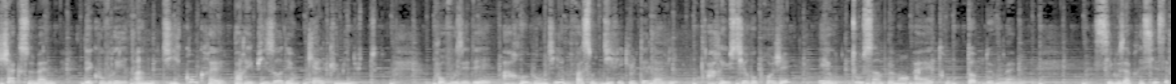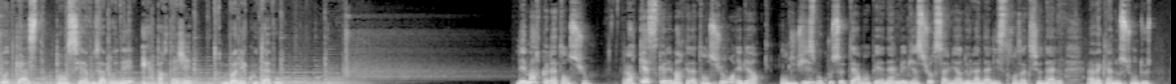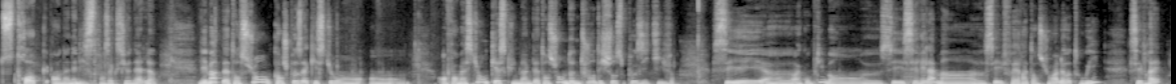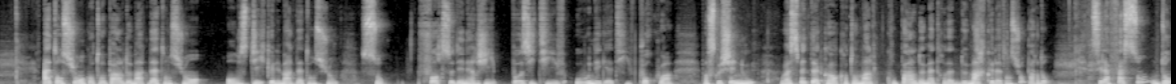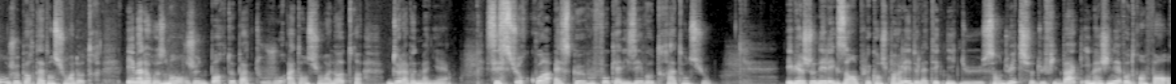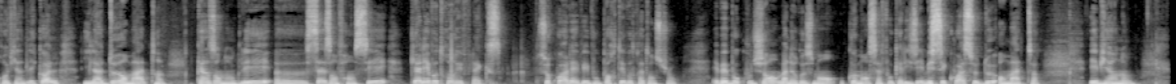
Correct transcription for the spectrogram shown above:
chaque semaine, découvrir un outil concret par épisode et en quelques minutes. Pour vous aider à rebondir face aux difficultés de la vie, à réussir vos projets et ou tout simplement à être au top de vous-même. Si vous appréciez ces podcasts, pensez à vous abonner et à partager. Bonne écoute à vous. Les marques d'attention. Alors qu'est-ce que les marques d'attention? Eh bien, on utilise beaucoup ce terme en PNL, mais bien sûr, ça vient de l'analyse transactionnelle avec la notion de stroke en analyse transactionnelle. Les marques d'attention, quand je pose la question en, formation, qu'est-ce qu'une marque d'attention? On me donne toujours des choses positives. C'est euh, un compliment, euh, c'est serrer la main, euh, c'est faire attention à l'autre, oui, c'est vrai. Attention, quand on parle de marques d'attention, on se dit que les marques d'attention sont force d'énergie positive ou négative. Pourquoi? Parce que chez nous, on va se mettre d'accord quand on, parle de, mettre, de marque d'attention, pardon, c'est la façon dont je porte attention à l'autre. Et malheureusement, je ne porte pas toujours attention à l'autre de la bonne manière. C'est sur quoi est-ce que vous focalisez votre attention? Eh bien, je donnais l'exemple quand je parlais de la technique du sandwich, du feedback. Imaginez, votre enfant revient de l'école, il a deux en maths, 15 en anglais, 16 euh, en français, quel est votre réflexe? Sur quoi avez-vous porté votre attention? Eh bien, beaucoup de gens, malheureusement, commencent à focaliser. Mais c'est quoi ce 2 en maths? Eh bien, non.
